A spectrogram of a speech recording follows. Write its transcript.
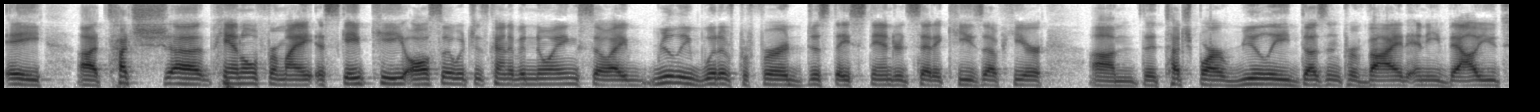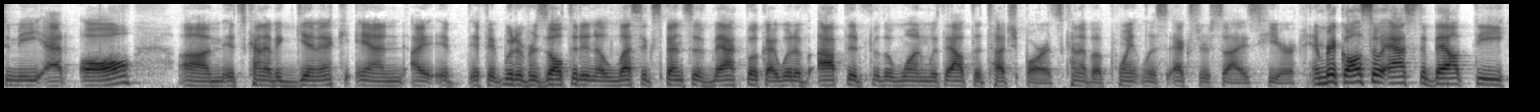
a uh, touch uh, panel for my escape key also, which is kind of annoying. So I really would have preferred just a standard set of keys up here. Um, the touch bar really doesn't provide any value to me at all. Um, it's kind of a gimmick, and I, if, if, it would have resulted in a less expensive MacBook, I would have opted for the one without the touch bar. It's kind of a pointless exercise here. And Rick also asked about the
